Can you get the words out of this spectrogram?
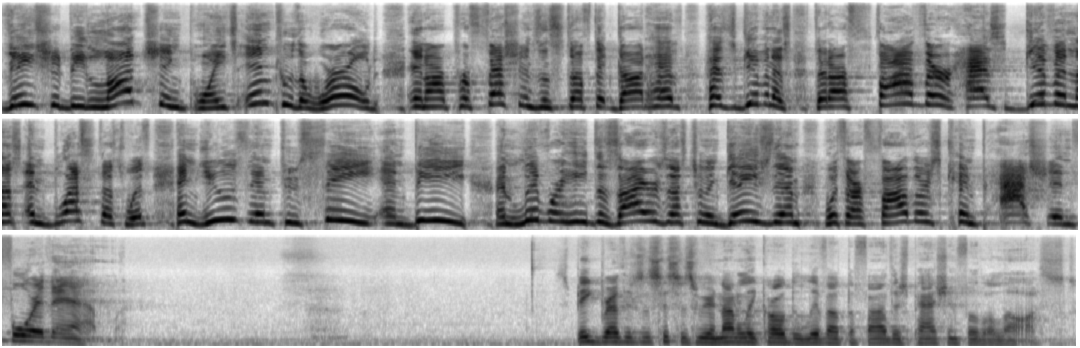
they should be launching points into the world and our professions and stuff that God have, has given us, that our Father has given us and blessed us with, and use them to see and be and live where He desires us to engage them with our Father's compassion passion for them. As big brothers and sisters, we are not only called to live out the Father's passion for the lost,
